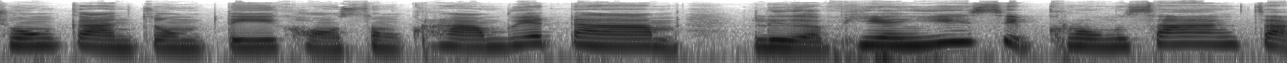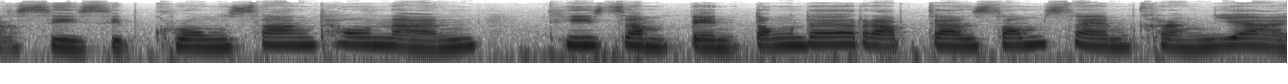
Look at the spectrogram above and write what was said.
ช่วงการโจมตีของสงครามเวียดนาม เหลือเพียง 20 โครงสร้างจาก 40 โครงสร้างเท่านั้น ที่จำเป็นต้องได้รับการซ่อมแซมครั้งใหญ่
